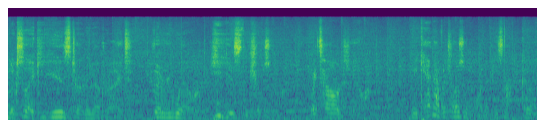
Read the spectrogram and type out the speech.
Looks like he is turning out right. Very well. He is the chosen one. We told you. We can't have a chosen one if he's not good.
